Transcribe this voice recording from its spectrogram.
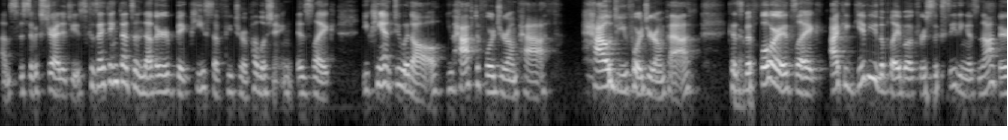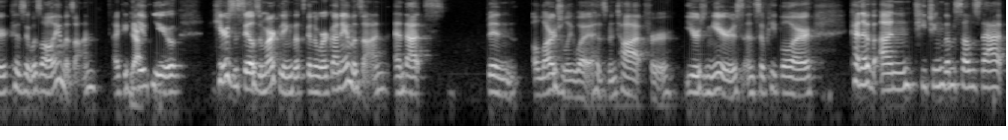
um, specific strategies because i think that's another big piece of future of publishing is like you can't do it all you have to forge your own path how do you forge your own path because yeah. before it's like i could give you the playbook for succeeding as an author because it was all amazon i could yeah. give you here's the sales and marketing that's going to work on amazon and that's been largely what has been taught for years and years and so people are kind of unteaching themselves that.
